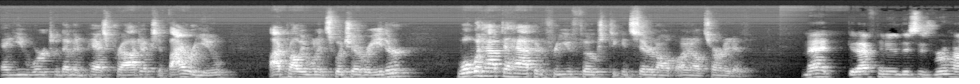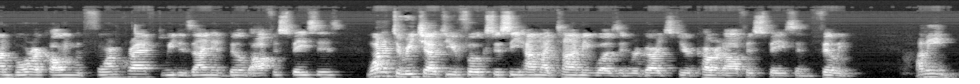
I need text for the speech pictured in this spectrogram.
and you worked with them in past projects, if I were you, I probably wouldn't switch over either. What would have to happen for you folks to consider an, an alternative? Matt, good afternoon. This is Ruhan Bora calling with Formcraft. We design and build office spaces. Wanted to reach out to you folks to see how my timing was in regards to your current office space in Philly. I mean,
